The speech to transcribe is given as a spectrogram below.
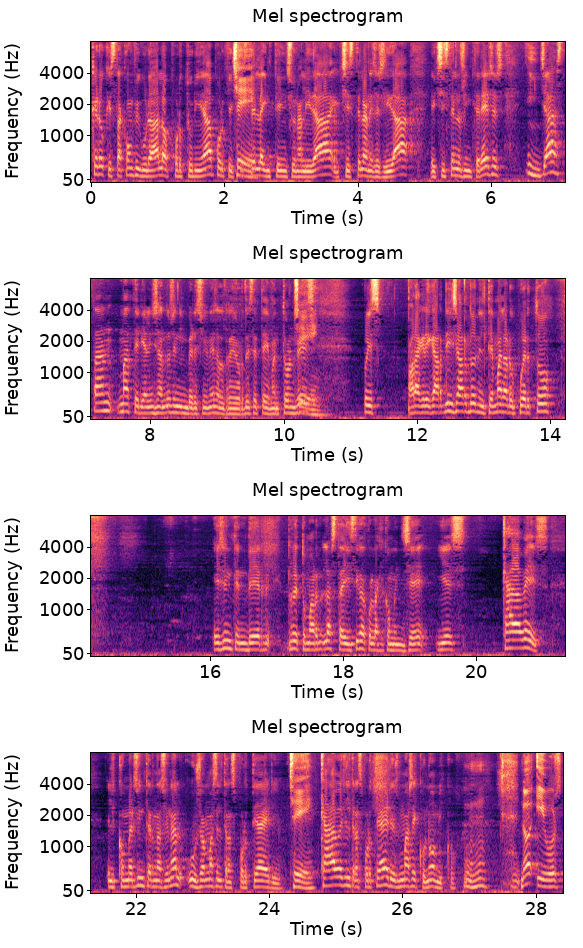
creo que está configurada la oportunidad porque existe sí. la intencionalidad, existe la necesidad, existen los intereses y ya están materializándose en inversiones alrededor de este tema. Entonces, sí. pues para agregar Lizardo en el tema del aeropuerto, es entender, retomar la estadística con la que comencé y es cada vez el comercio internacional usa más el transporte aéreo. Sí. Cada vez el transporte aéreo es más económico. Uh -huh. No, y vos,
